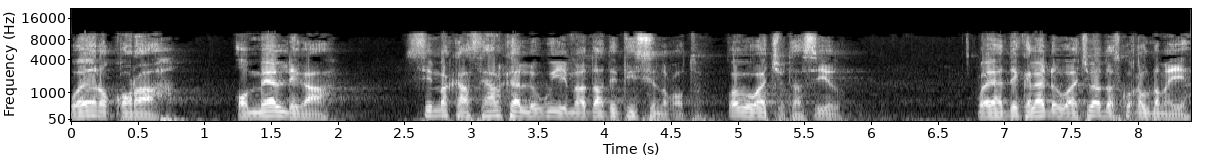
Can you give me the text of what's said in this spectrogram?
waa inuu qoraa oo meel dhigaa. Si markaasi halkaa loogu yimaado hadday tiisii noqoto. Waaba waajib taas iyadu. Waayo haddii kale hadhow waajibaaddaas ku qaldamaya.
